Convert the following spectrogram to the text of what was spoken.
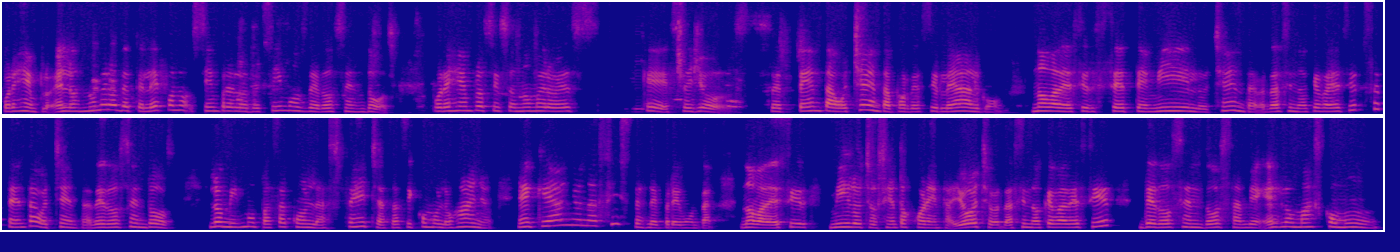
por ejemplo, en los números de teléfono siempre los decimos de dos en dos. Por ejemplo, si su número es, qué sé yo, 70, 80, por decirle algo, no va a decir 7080, ¿verdad? Sino que va a decir 70, 80, de dos en dos. Lo mismo pasa con las fechas, así como los años. ¿En qué año naciste? Le preguntan. No va a decir 1848, ¿verdad? Sino que va a decir de dos en dos también. Es lo más común,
